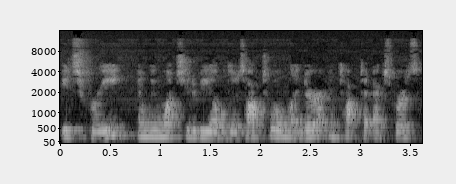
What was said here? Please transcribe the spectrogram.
it's free and we want you to be able to talk to a lender and talk to experts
